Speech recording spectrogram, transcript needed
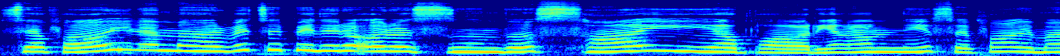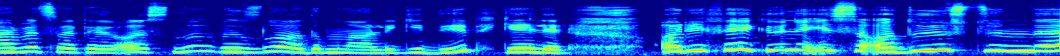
Sefa ile Merve tepeleri arasında say yapar. Yani Sefa ile Merve tepeleri arasında hızlı adımlarla gidip gelir. Arife günü ise adı üstünde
